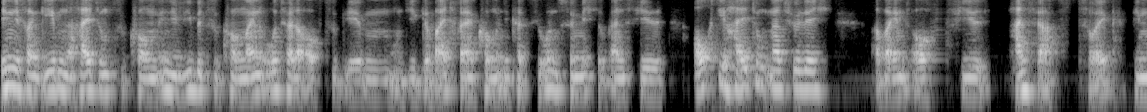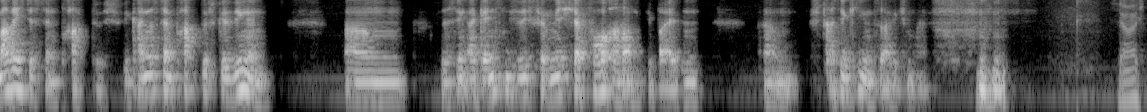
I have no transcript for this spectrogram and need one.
in die vergebene Haltung zu kommen, in die Liebe zu kommen, meine Urteile aufzugeben und die gewaltfreie Kommunikation ist für mich so ganz viel, auch die Haltung natürlich, aber eben auch viel Handwerkszeug. Wie mache ich das denn praktisch? Wie kann das denn praktisch gelingen? Ähm, deswegen ergänzen die sich für mich hervorragend, die beiden ähm, Strategien, sage ich mal. ja, ich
